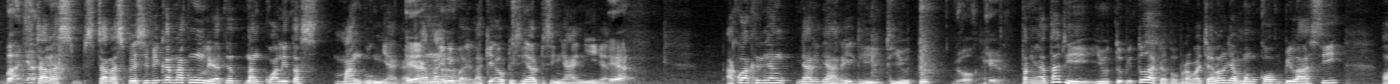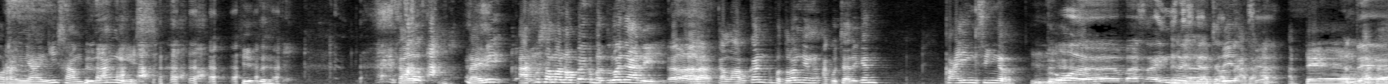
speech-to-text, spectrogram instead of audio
banyak secara ya? secara spesifik kan aku ngelihatnya tentang kualitas manggungnya kan. Iya. Karena ini balik lagi audisinya audisi nyanyi kan. Iya. Aku akhirnya nyari-nyari di di YouTube Gokil. ternyata di YouTube itu ada beberapa channel yang mengkompilasi orang nyanyi sambil nangis gitu kalau nah ini aku sama Nope kebetulan nyari Nah, kalau aku kan kebetulan yang aku cari kan crying singer gitu kan. Wah, bahasa Inggris Nah, kan jadi ada. Adele, Adele. ada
